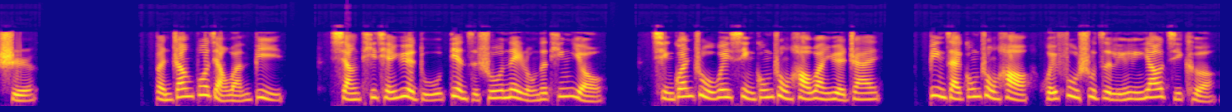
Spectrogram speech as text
屎。本章播讲完毕，想提前阅读电子书内容的听友，请关注微信公众号万月斋，并在公众号回复数字零零幺即可。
